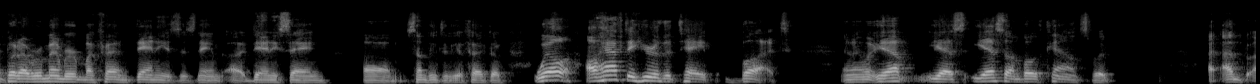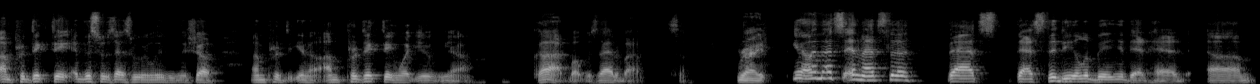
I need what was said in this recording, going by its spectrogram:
but i remember my friend danny is his name uh, danny saying um, something to the effect of, "Well, I'll have to hear the tape, but," and I went, "Yeah, yes, yes, on both counts, but I, I'm, I'm predicting." And this was as we were leaving the show. I'm, you know, I'm predicting what you, you know, God, what was that about? So, right, you know, and that's and that's the that's that's the deal of being a deadhead. Um,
